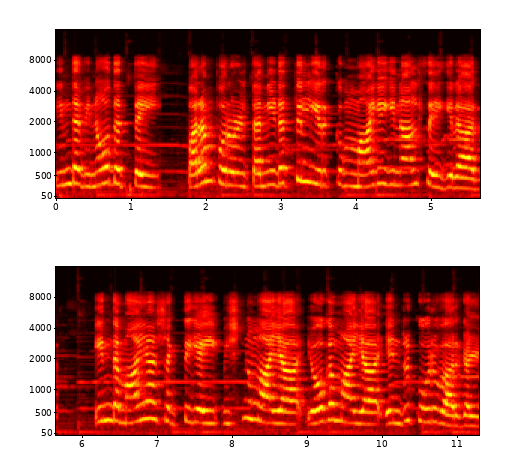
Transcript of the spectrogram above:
இந்த வினோதத்தை பரம்பொருள் தன்னிடத்தில் இருக்கும் மாயையினால் செய்கிறார். இந்த மாயா சக்தியை விஷ்ணு மாயா யோக மாயா என்று கூறுவார்கள்.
